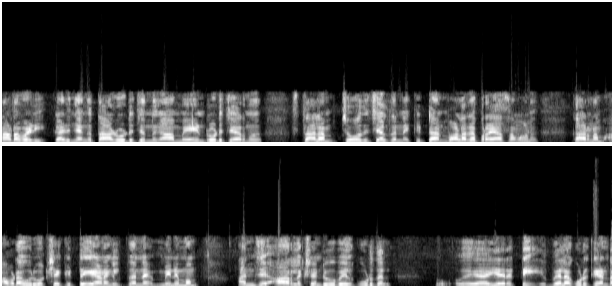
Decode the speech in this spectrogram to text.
നടവഴി കഴിഞ്ഞ് അങ്ങ് താഴോട്ട് ചെന്ന് ആ മെയിൻ റോഡ് ചേർന്ന് സ്ഥലം ചോദിച്ചാൽ തന്നെ കിട്ടാൻ വളരെ പ്രയാസമാണ്. കാരണം അവിടെ ഒരുപക്ഷെ കിട്ടുകയാണെങ്കിൽ തന്നെ മിനിമം അഞ്ച് ആറ് ലക്ഷം രൂപയിൽ കൂടുതൽ ഇരട്ടി വില കൊടുക്കേണ്ട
